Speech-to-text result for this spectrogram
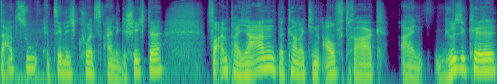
Dazu erzähle ich kurz eine Geschichte. Vor ein paar Jahren bekam ich den Auftrag, ein Musical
